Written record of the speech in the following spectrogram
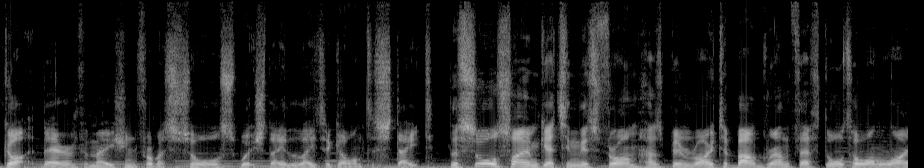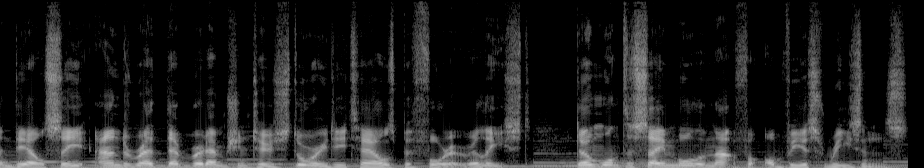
got their information from a source, which they later go on to state. The source I am getting this from has been right about Grand Theft Auto Online DLC and Red Dead Redemption 2 story details before it released. Don't want to say more than that for obvious reasons.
